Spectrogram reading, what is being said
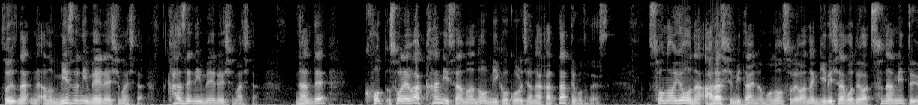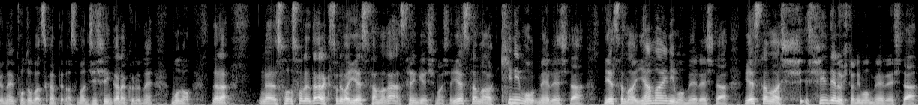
それなあの水に命令しました。風に命令しました。なんでそれは神様の御心じゃなかったってことです。そのような嵐みたいなもの、それはね、ギリシャ語では津波というね、言葉を使ってます。まあ、地震から来るね、もの。だから、そそれ、だからそれはイエス様が宣言しました。イエス様は木にも命令した。イエス様は病にも命令した。イエス様は死んでる人にも命令した。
